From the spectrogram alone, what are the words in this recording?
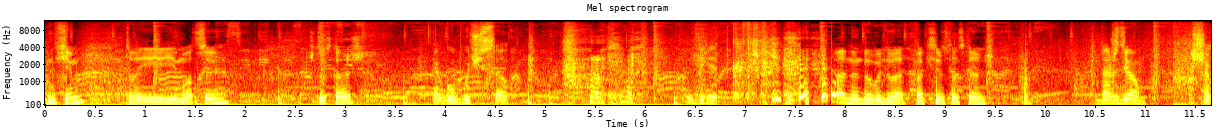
Максим, твои эмоции? Что скажешь? Я губу чесал. Убери этот кадр. Ладно, дубль два. Максим, что скажешь? Дождем. В общем,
